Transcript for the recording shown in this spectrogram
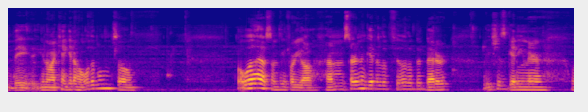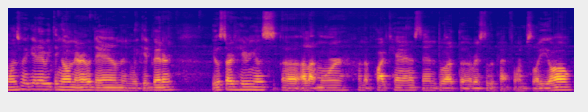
they, you know, I can't get a hold of them, so but we'll have something for y'all. I'm starting to get a little feel a little bit better. Alicia's getting there. Once we get everything all narrowed down and we get better, you'll start hearing us uh, a lot more on the podcast and throughout the rest of the platform. So y'all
